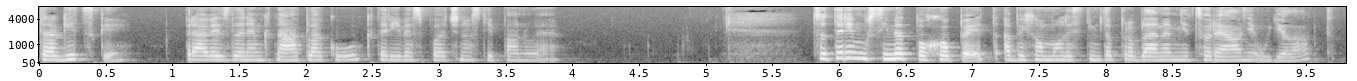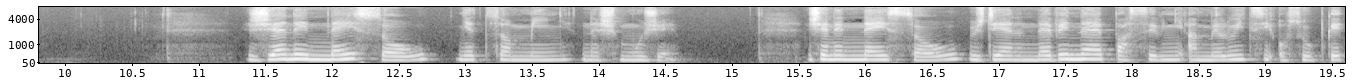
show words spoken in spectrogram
tragicky právě vzhledem k nátlaku, který ve společnosti panuje. Co tedy musíme pochopit, abychom mohli s tímto problémem něco reálně udělat? Ženy nejsou něco míň než muži. Ženy nejsou vždy jen nevinné, pasivní a milující osůbky,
